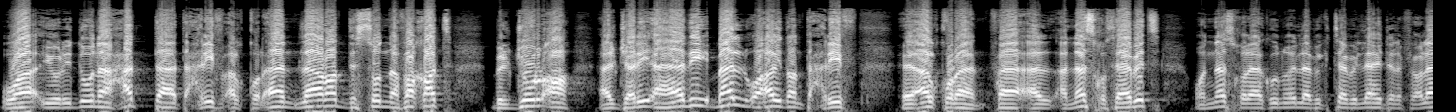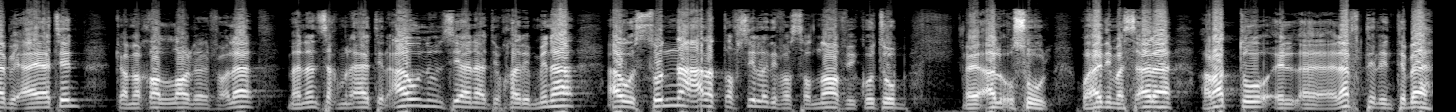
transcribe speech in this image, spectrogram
ويريدون حتى تحريف القرآن. لا رد السنة فقط بالجرأة الجريئة هذه بل وأيضا تحريف القرآن. فالنسخ ثابت والنسخ لا يكون إلا بكتاب الله جل في علاه بآية كما قال الله جل في علاه ما ننسخ من آية أو ننسيها نأتي بخير منها أو السنة على التفصيل الذي فصلناه في كتب. الأصول. وهذه مسألة أردت لفت الانتباه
